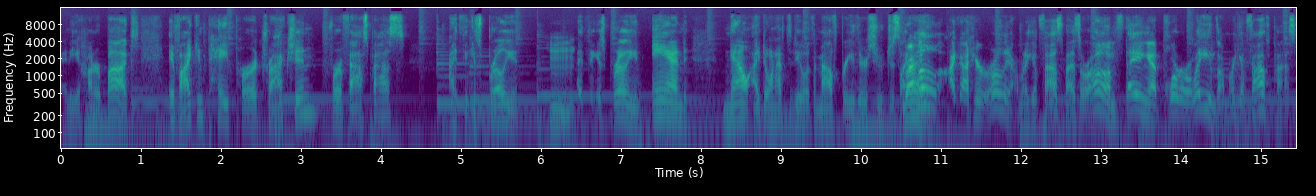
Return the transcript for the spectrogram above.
90 100 bucks if i can pay per attraction for a fast pass i think it's brilliant Hmm. i think it's brilliant and now i don't have to deal with the mouth breathers who just like Right. oh i got here early i'm gonna get fast pass or oh i'm staying at port orleans i'm gonna get fast pass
